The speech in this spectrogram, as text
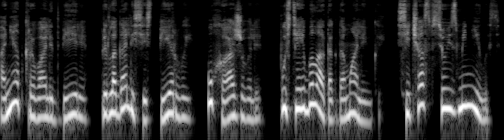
Они открывали двери, предлагали сесть первой, ухаживали. Пусть я и была тогда маленькой. Сейчас все изменилось.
